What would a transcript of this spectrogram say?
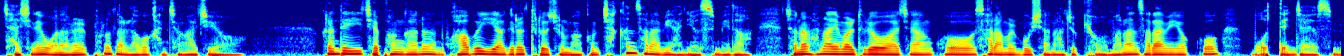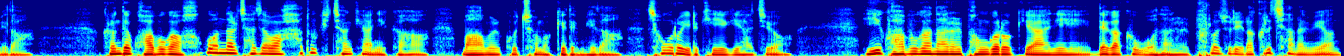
자신의 원한을 풀어달라고 간청하지요. 그런데 이 재판관은 과부의 이야기를 들어줄 만큼 착한 사람이 아니었습니다. 저는 하나님을 두려워하지 않고 사람을 무시하는 아주 교만한 사람이었고 못된 자였습니다. 그런데 과부가 허구한 날 찾아와 하도 귀찮게 하니까 마음을 고쳐먹게 됩니다. 속으로 이렇게 얘기하지요. 이 과부가 나를 번거롭게 하니 내가 그 원한을 풀어주리라. 그렇지 않으면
